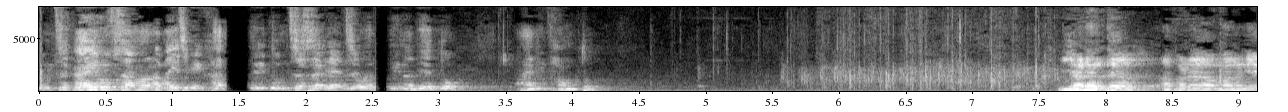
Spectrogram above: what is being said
तुमचं काही नुकसान होणार नाही मी खात्री तुमच्या सगळ्यांच्या वतीनं देतो. आणि थांबतो. यानंतर आपण माननीय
